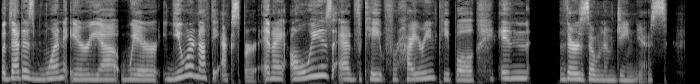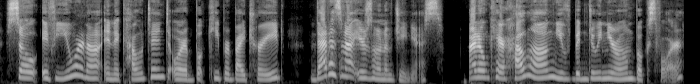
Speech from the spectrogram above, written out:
but that is one area where you are not the expert. And I always advocate for hiring people in their zone of genius. So if you are not an accountant or a bookkeeper by trade, that is not your zone of genius. I don't care how long you've been doing your own books for.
